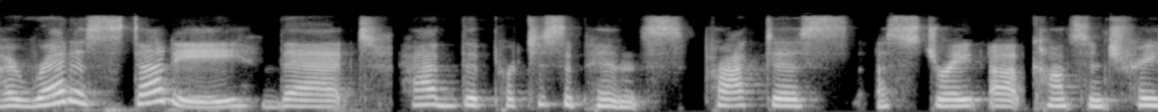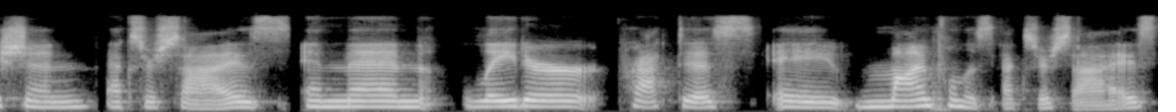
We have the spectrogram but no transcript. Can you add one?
I read a study that had the participants practice a straight up concentration exercise and then later practice a mindfulness exercise.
